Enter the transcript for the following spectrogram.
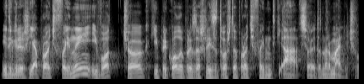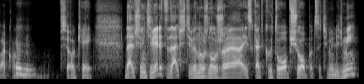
И ты говоришь, я против войны, и вот что, какие приколы произошли из-за того, что я против войны. Такие, а, все, это нормальный чувак, он, все окей. Дальше не тебе верит, и дальше тебе нужно уже искать какой-то общий опыт с этими людьми.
